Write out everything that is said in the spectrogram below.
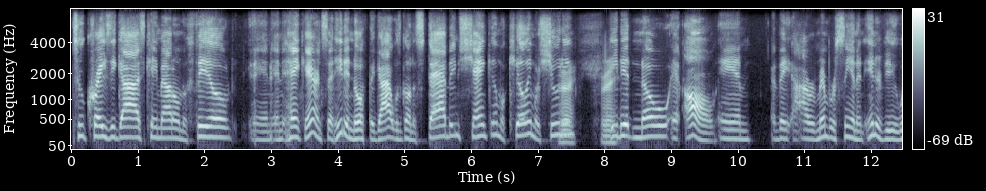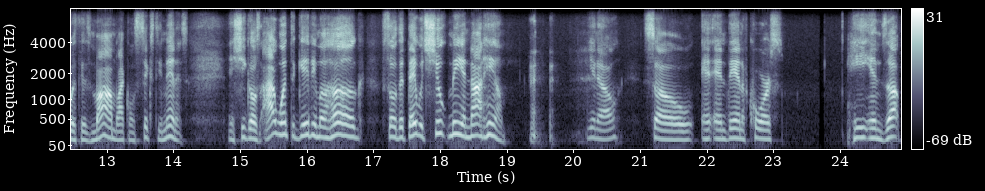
Two crazy guys came out on the field, and and Hank Aaron said he didn't know if the guy was going to stab him, shank him, or kill him, or shoot him. Right. Right. He didn't know at all. And they I remember seeing an interview with his mom like on 60 Minutes. And she goes, I went to give him a hug so that they would shoot me and not him. you know? So and, and then of course he ends up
